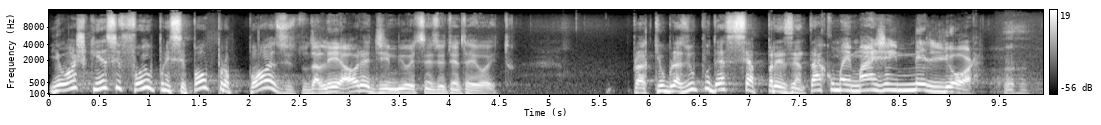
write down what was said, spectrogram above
E eu acho que esse foi o principal propósito da Lei Áurea de 1888 para que o Brasil pudesse se apresentar com uma imagem melhor. Uhum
